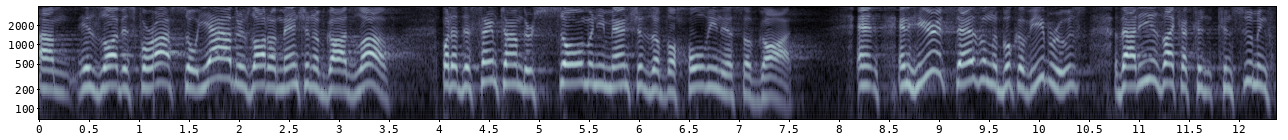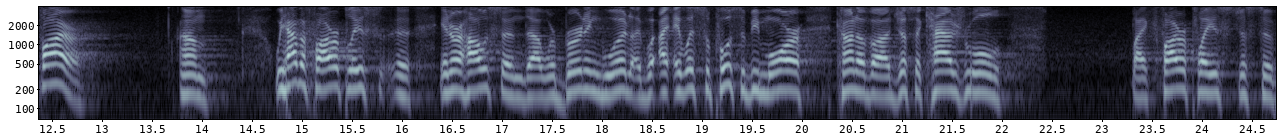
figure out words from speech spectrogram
um, His love is for us. So, yeah, there's a lot of mention of God's love. But at the same time, there's so many mentions of the holiness of God. And, and here it says in the book of Hebrews that He is like a con- consuming fire. Um, we have a fireplace uh, in our house and uh, we're burning wood. It was supposed to be more kind of uh, just a casual, like fireplace, just to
